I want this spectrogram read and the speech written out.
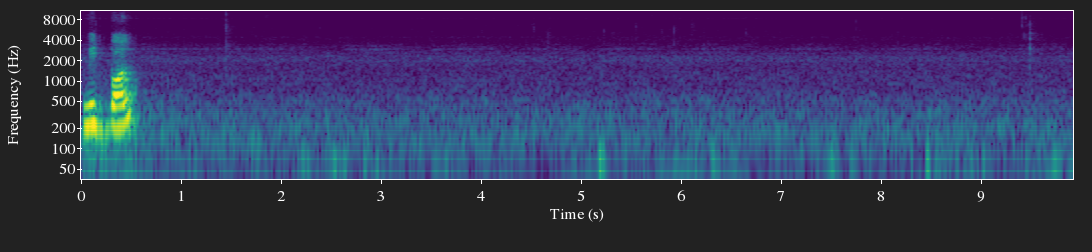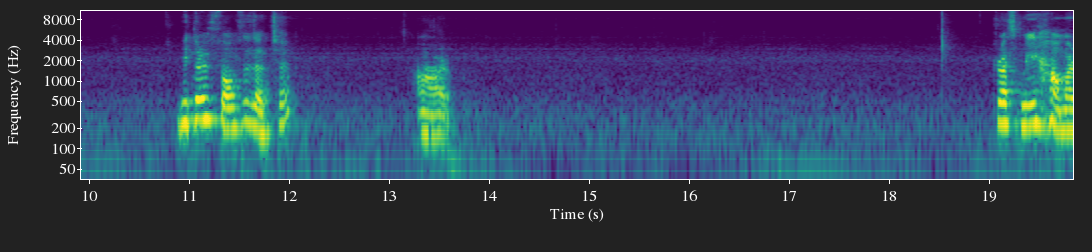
মিট ভিতরে সসেজ আছে আর ট্রাস্ট মি আমার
